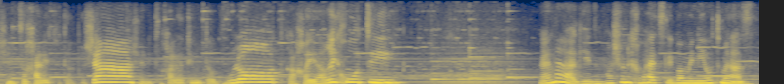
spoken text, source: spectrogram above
שאני צריכה להיות יותר קשה, שאני צריכה להיות עם יותר גבולות, ככה יעריכו אותי. ואין מה להגיד, משהו נכבה אצלי במיניות מאז.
